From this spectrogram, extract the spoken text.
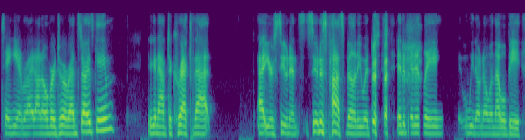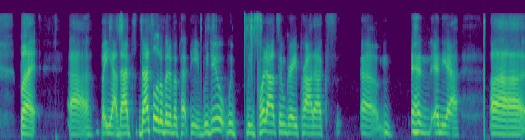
taking it right on over to a Red Stars game, you're gonna have to correct that at your soonest soonest possibility, which admittedly we don't know when that will be. But uh, but yeah, that's that's a little bit of a pet peeve. We do we we put out some great products, um, and and yeah, uh,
